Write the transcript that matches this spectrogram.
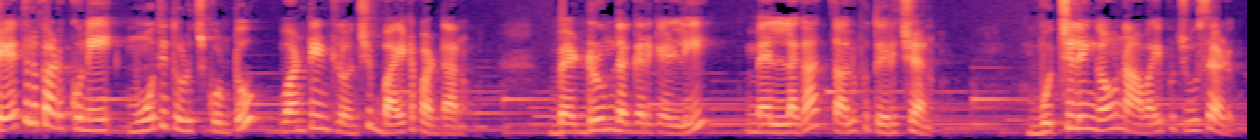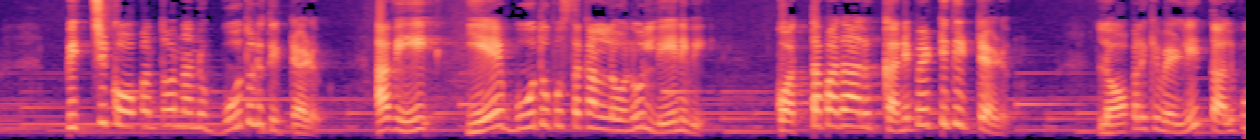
చేతులు కడుక్కుని మూతి తుడుచుకుంటూ వంటింట్లోంచి బయటపడ్డాను. బెడ్రూమ్ దగ్గరికి వెళ్ళి మెల్లగా తలుపు తెరిచాను. బుచ్చిలింగం నా వైపు చూశాడు. పిచ్చి కోపంతో నన్ను బూతులు తిట్టాడు. అవి ఏ బూతు పుస్తకంలోనూ లేనివి. కొత్త పదాలు కనిపెట్టి తిట్టాడు. లోపలికి వెళ్ళి తలుపు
